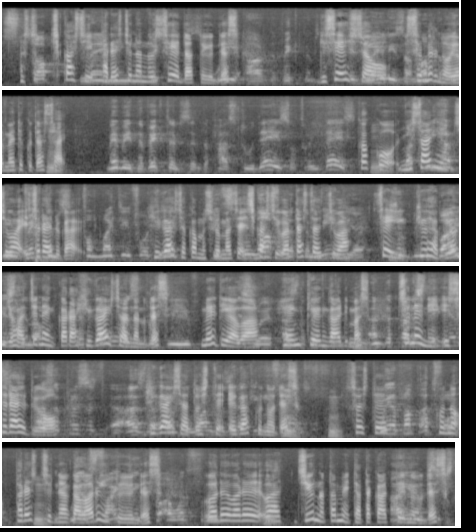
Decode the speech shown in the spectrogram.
しかし、パレスチナのせいだというんです。犠牲者を責めるのをやめてください。過去2、3日はイスラエルが被害者かもしれません。しかし私たちは1948年から被害者なのです。メディアは偏見があります。常にイスラエルを被害者として描くのです。そしてこのパレスチナが悪いというんです。我々は自由のために戦っているのです。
